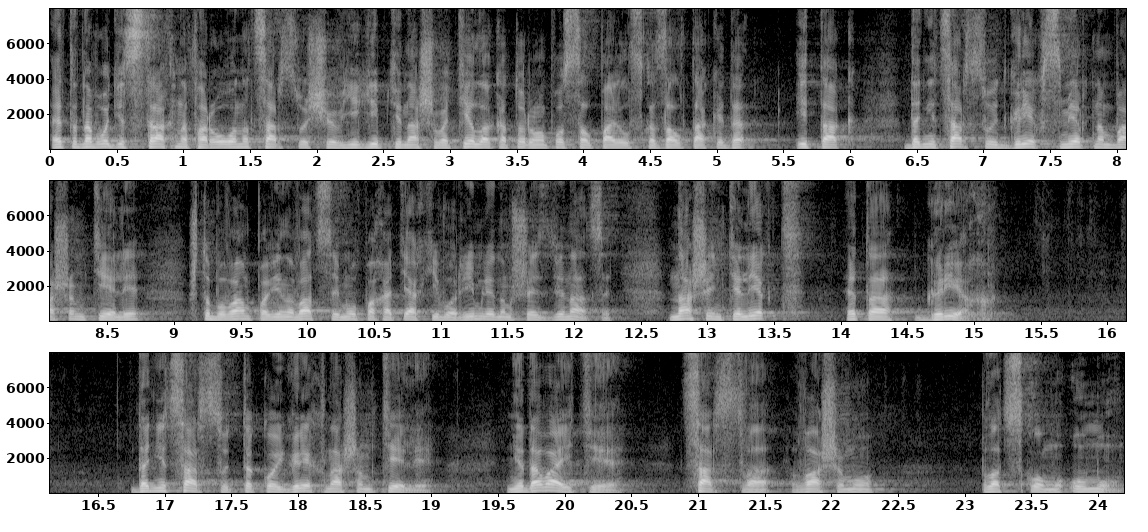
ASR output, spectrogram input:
это наводит страх на фараона, царствующего в Египте нашего тела, которому апостол Павел сказал так и, да, и так, да не царствует грех в смертном вашем теле, чтобы вам повиноваться ему в похотях его. Римлянам 6.12. Наш интеллект – это грех. Да не царствует такой грех в нашем теле. Не давайте царство вашему плотскому уму.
